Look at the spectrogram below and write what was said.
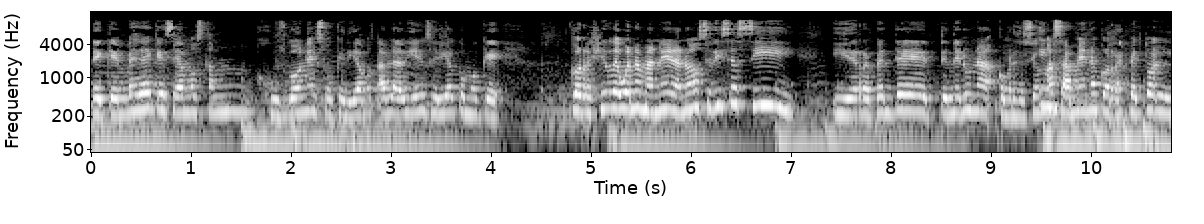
de que en vez de que seamos tan juzgones o que digamos habla bien, sería como que corregir de buena manera, ¿no? Se dice así y de repente tener una conversación más amena con respecto al-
